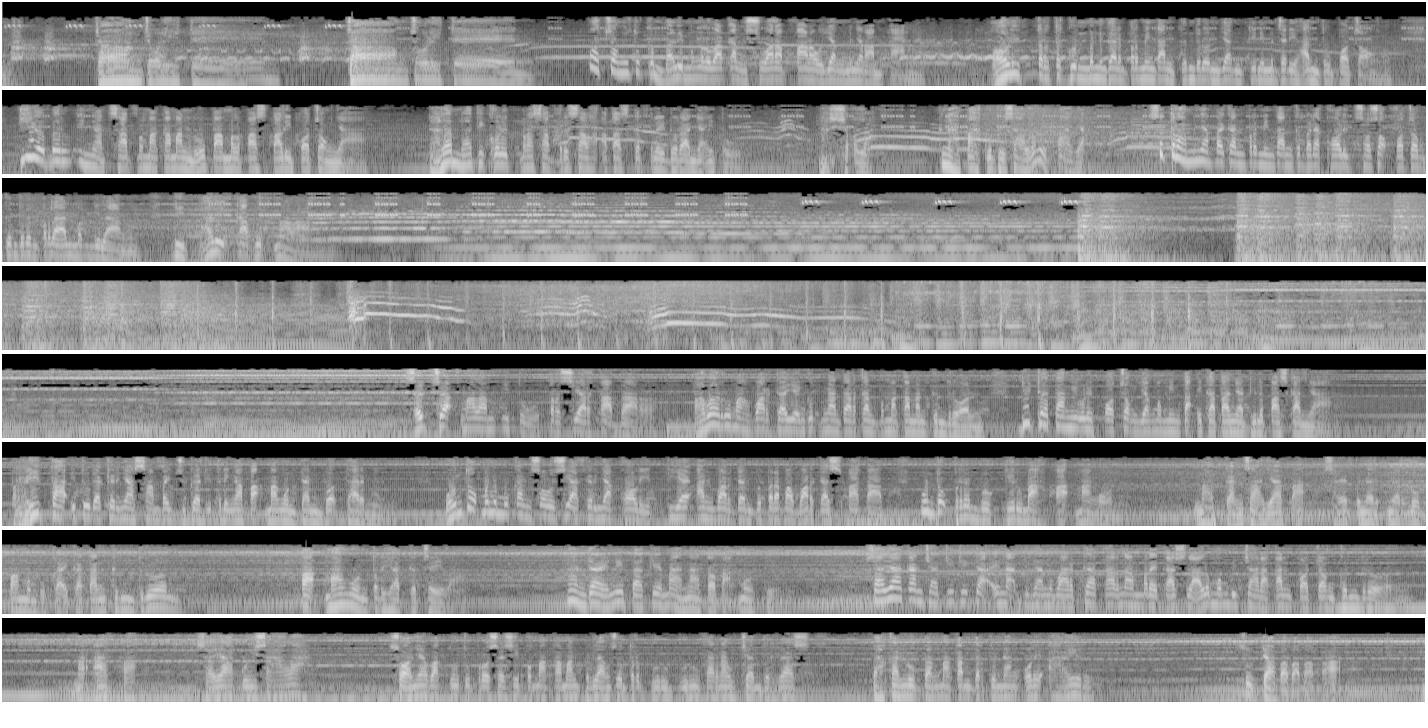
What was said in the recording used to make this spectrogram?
Jong Culitin, Jong Culitin. Pocong itu kembali mengeluarkan suara parau yang menyeramkan. Khalid tertegun mendengar permintaan gendron yang kini menjadi hantu pocong. Dia baru ingat saat pemakaman lupa melepas tali pocongnya. Dalam hati Khalid merasa bersalah atas keteledorannya itu. Masya Allah, kenapa aku bisa lupa ya? Setelah menyampaikan permintaan kepada Khalid, sosok pocong gendron perlahan menghilang di balik kabut malam. Sejak malam itu tersiar kabar bahwa rumah warga yang ikut mengantarkan pemakaman gendron didatangi oleh pocong yang meminta ikatannya dilepaskannya. Berita itu akhirnya sampai juga di telinga Pak Mangun dan Mbok Darmi. Untuk menemukan solusi akhirnya Khalid, Kiai Anwar dan beberapa warga sepakat untuk berembuk di rumah Pak Mangun. Maafkan saya, Pak. Saya benar-benar lupa membuka ikatan gendron. Pak Mangun terlihat kecewa. Anda ini bagaimana toh Pak Mudin? Saya akan jadi tidak enak dengan warga karena mereka selalu membicarakan pocong gendron. Maaf Pak, saya akui salah. Soalnya waktu itu prosesi pemakaman berlangsung terburu-buru karena hujan deras. Bahkan lubang makam tergenang oleh air. Sudah bapak-bapak,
